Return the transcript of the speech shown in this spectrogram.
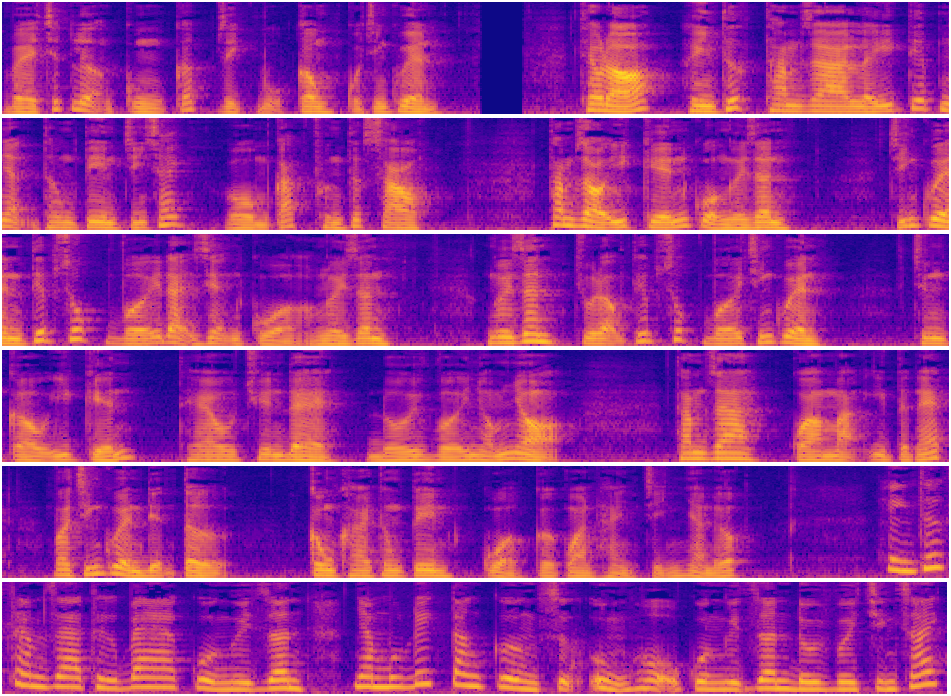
về chất lượng cung cấp dịch vụ công của chính quyền. Theo đó, hình thức tham gia lấy tiếp nhận thông tin chính sách gồm các phương thức sau. Thăm dò ý kiến của người dân, chính quyền tiếp xúc với đại diện của người dân, người dân chủ động tiếp xúc với chính quyền, trưng cầu ý kiến theo chuyên đề đối với nhóm nhỏ, tham gia qua mạng Internet và chính quyền điện tử, công khai thông tin của cơ quan hành chính nhà nước. Hình thức tham gia thứ ba của người dân nhằm mục đích tăng cường sự ủng hộ của người dân đối với chính sách,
